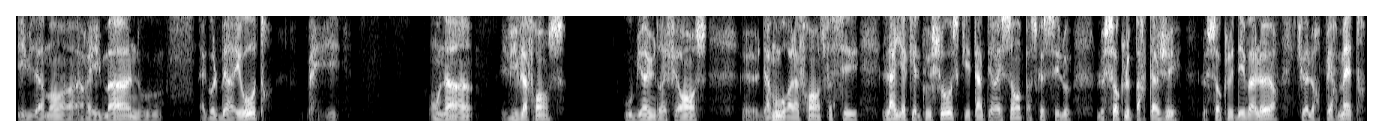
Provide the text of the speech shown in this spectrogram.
évidemment, à Reyman ou à Goldberg et autres, ben, on a un Vive la France, ou bien une référence euh, d'amour à la France. Enfin, c'est là il y a quelque chose qui est intéressant parce que c'est le, le socle partagé, le socle des valeurs qui va leur permettre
